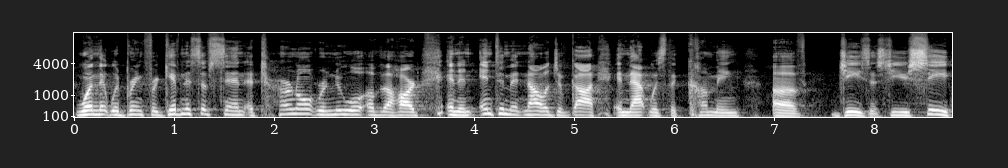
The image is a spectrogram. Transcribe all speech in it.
one that would bring forgiveness of sin, eternal renewal of the heart, and an intimate knowledge of God, and that was the coming of Jesus? Do you see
